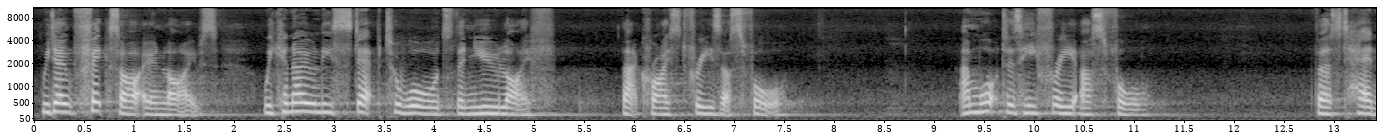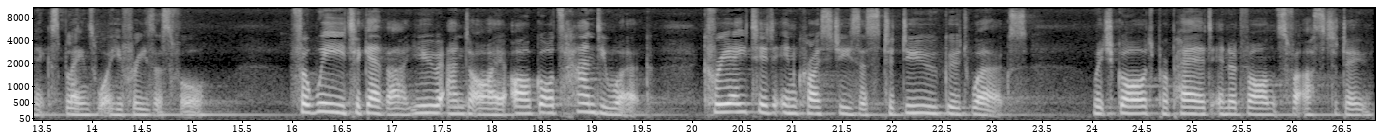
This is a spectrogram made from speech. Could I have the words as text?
We don't fix our own lives we can only step towards the new life that Christ frees us for. And what does he free us for? Verse 10 explains what he frees us for. For we together, you and I, are God's handiwork, created in Christ Jesus to do good works, which God prepared in advance for us to do.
